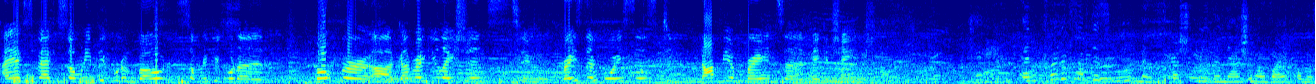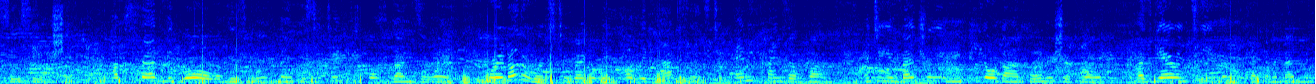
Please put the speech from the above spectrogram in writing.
I expect so many people to vote, so many people to vote for uh, gun regulations, to raise their voices, to not be afraid to make a change. And critics of this movement, especially the National Rifle Association, have said the goal of this movement is to take people's guns away, or in other words, to regulate public access to any kinds of guns, and to eventually repeal gun ownership rights as guaranteed by the Second Amendment.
